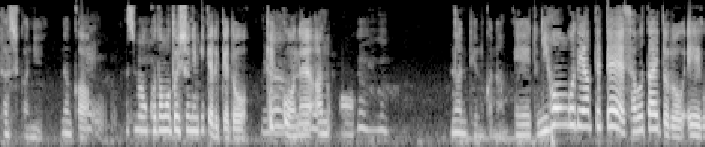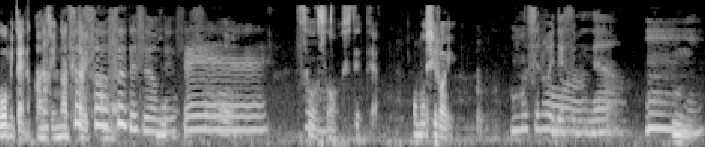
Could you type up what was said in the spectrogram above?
確かに。なんか、え私も子供と一緒に見てるけど、うん結構ね、ああの、うんうん。なんていうのかな？えっ、と、日本語でやってて、サブタイトルを英語みたいな感じになってたりとかもそうそう、そうですよね。そうそうえーそうそう、してて。面白い。面白いですよね。うん。うん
